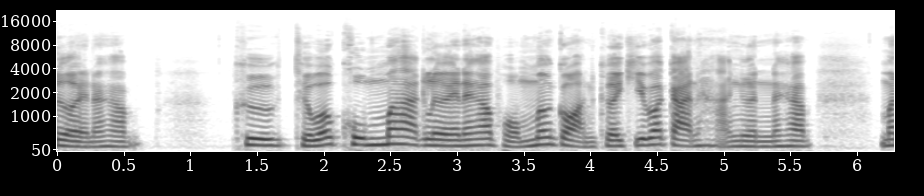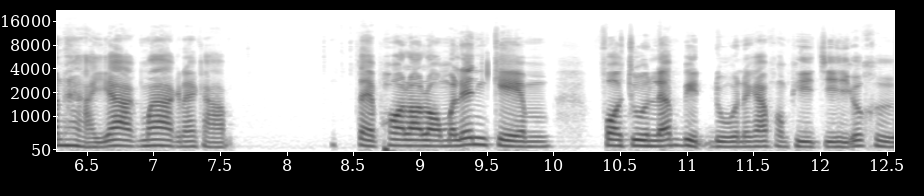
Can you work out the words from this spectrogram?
เลยนะครับ คือถือว่าคุ้มมากเลยนะครับ ผมเมื่อก่อนเคยคิดว่าการหาเงินนะครับ มันหายากมากนะครับ แต่พอเราลองมาเล่นเกม Fortune Rabbit ดูนะครับของ PG ก็คือ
